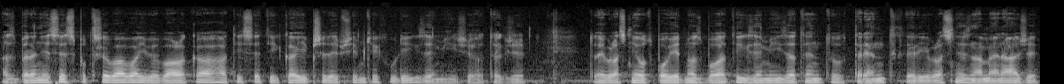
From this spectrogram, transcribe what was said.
a zbraně se spotřebávají ve válkách a ty se týkají především těch chudých zemí. Že jo? Takže to je vlastně odpovědnost bohatých zemí za tento trend, který vlastně znamená, že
